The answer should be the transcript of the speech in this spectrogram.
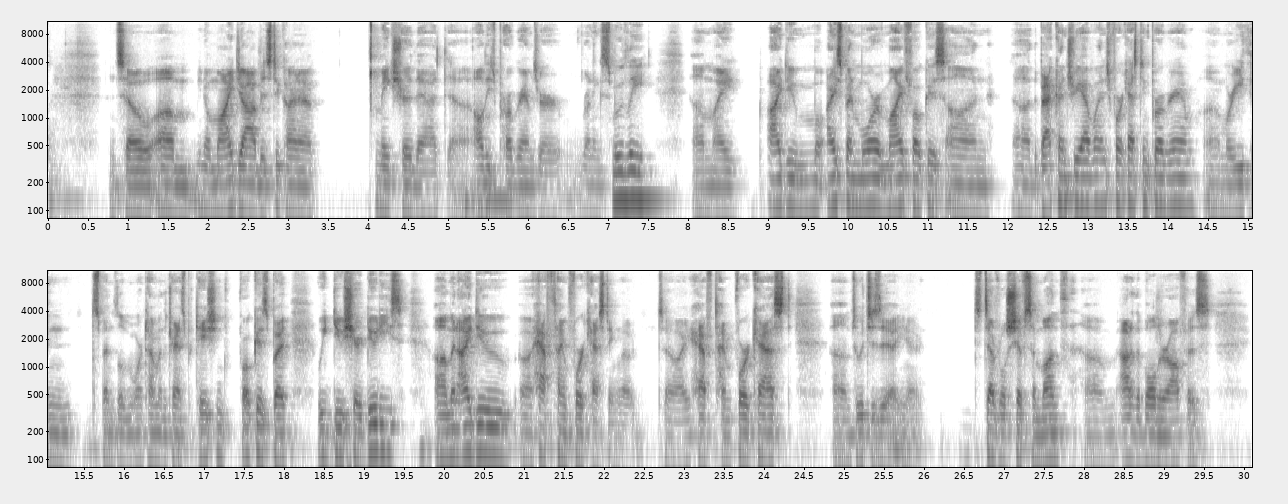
And so, um, you know, my job is to kind of make sure that uh, all these programs are running smoothly. Um, I I do. Mo- I spend more of my focus on uh, the backcountry avalanche forecasting program, um, where Ethan spends a little bit more time on the transportation focus. But we do share duties, um, and I do uh, halftime forecasting load. So I halftime forecast, um, so which is a you know several shifts a month um, out of the Boulder office,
